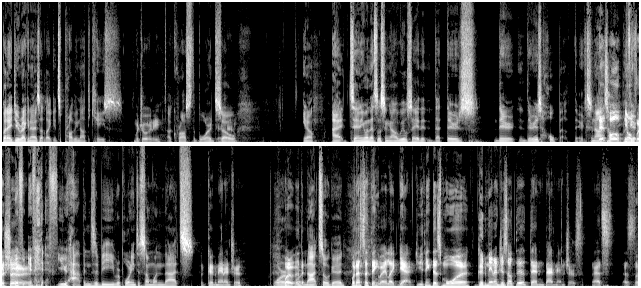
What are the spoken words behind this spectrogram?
But I do recognize that like it's probably not the case Majority. across the board. Yeah. So, you know, I to anyone that's listening, I will say that that there's there there is hope out there. It's not There's hope. No, for sure. If, if, if you happen to be reporting to someone that's A good manager. or, Well, or th- not so good, Well, that's the thing, right? Like, yeah. Do you think there's more good managers out there than bad managers? That's that's the.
